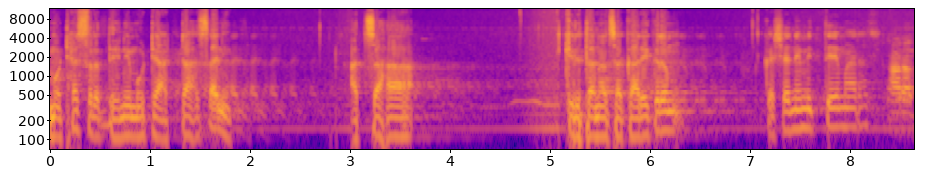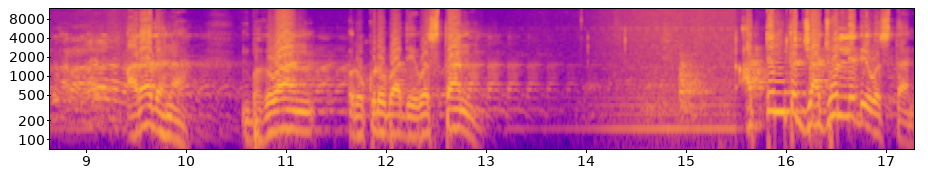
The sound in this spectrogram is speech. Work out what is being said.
मोठ्या श्रद्धेने मोठ्या अट्टहासाने आजचा हा कीर्तनाचा कार्यक्रम कशा निमित्त आहे महाराज? आराधना. भगवान रोकडोबा देवस्थान. अत्यंत जाज्वल्य देवस्थान.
